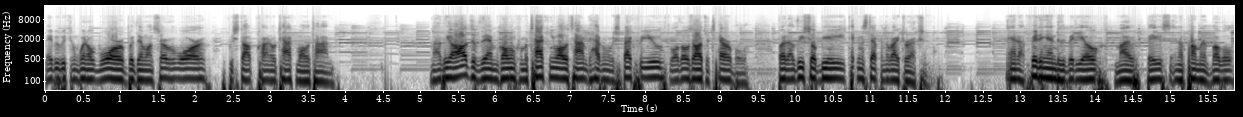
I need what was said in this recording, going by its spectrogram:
Maybe we can win a war with them on server war if we stop trying to attack them all the time. Now the odds of them going from attacking you all the time to having respect for you, well those odds are terrible. But at least you'll be taking a step in the right direction. And a fitting end to the video, my base in a permanent bubble,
